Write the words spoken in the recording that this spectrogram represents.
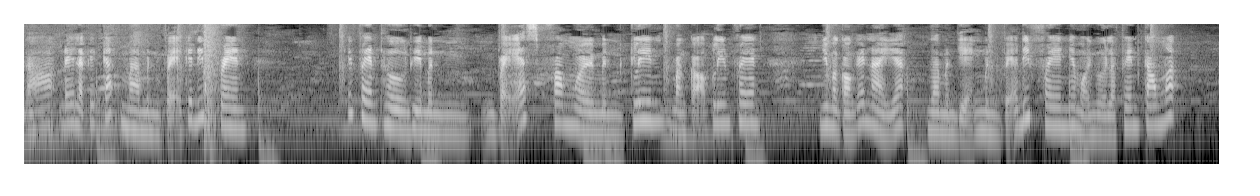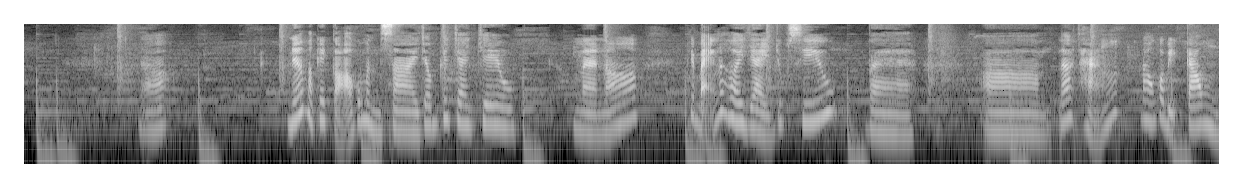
Đó đây là cái cách mà mình vẽ cái deep friend cái fan thường thì mình vẽ xong rồi mình clean bằng cọ clean fan. Nhưng mà còn cái này á là mình dạng mình vẽ deep fan nha mọi người là fan cong á. Đó. Nếu mà cái cọ của mình xài trong cái chai treo mà nó cái bản nó hơi dày chút xíu và uh, nó thẳng nó không có bị cong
